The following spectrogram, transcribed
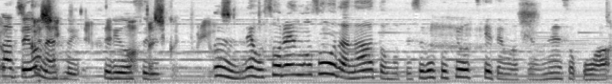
かったようなふりふりをするまあう。ん、でもそれもそうだなと思ってすごく気をつけてますよねそこは。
